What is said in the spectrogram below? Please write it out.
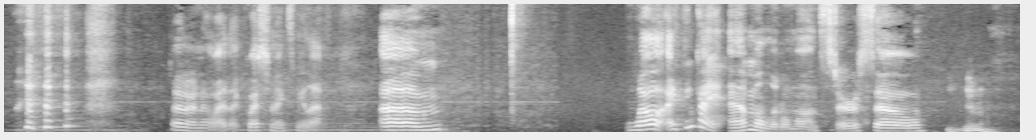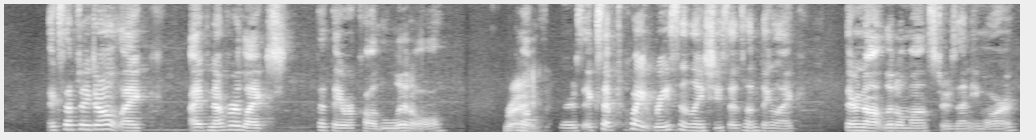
I don't know why that question makes me laugh. Um, well, I think I am a little monster, so hmm except I don't like. I've never liked that they were called little Right. monsters. Except quite recently, she said something like, "They're not little monsters anymore.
